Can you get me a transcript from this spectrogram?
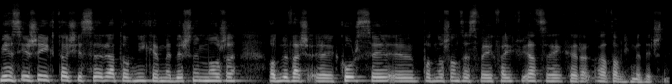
Więc jeżeli ktoś jest ratownikiem medycznym, może odbywać e, kursy e, podnoszące swoje kwalifikacje jako ra- ratownik medyczny.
